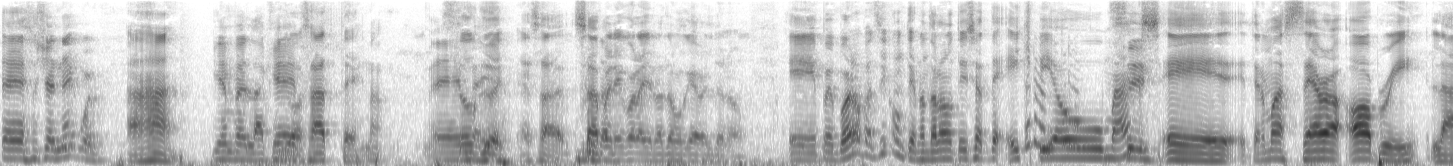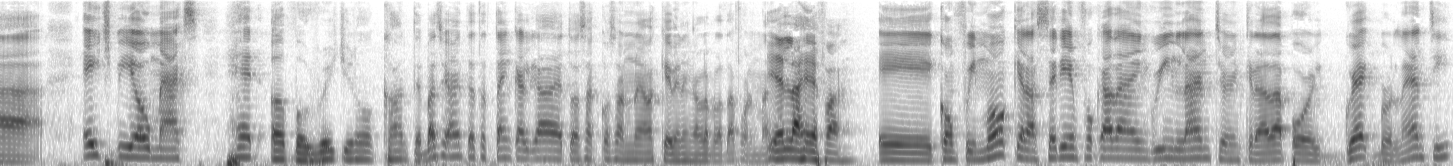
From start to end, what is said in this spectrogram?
eh, Social Network Ajá. y en verdad que Gozaste. no, eh, Still eh, good. Esa, esa película yo la tengo que ver de nuevo. Eh, pues bueno, pues sí, continuando las noticias de HBO Max, Sí. eh, tenemos a Sarah Aubrey, la HBO Max Head of Original Content. Básicamente esta está encargada de todas esas cosas nuevas que vienen a la plataforma. y es la jefa Eh, confirmó que la serie enfocada en Green Lantern, creada por Greg Berlanti,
